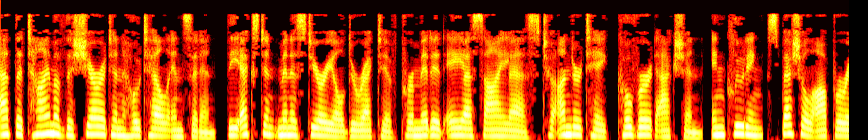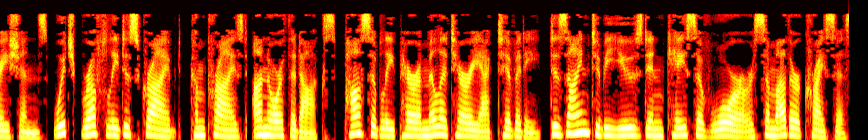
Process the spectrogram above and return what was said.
At the time of the Sheraton Hotel incident, the extant ministerial directive permitted ASIS to undertake covert action, including special operations which, roughly described, comprised unorthodox, possibly paramilitary activity, designed to be used in case of war or some other crisis.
